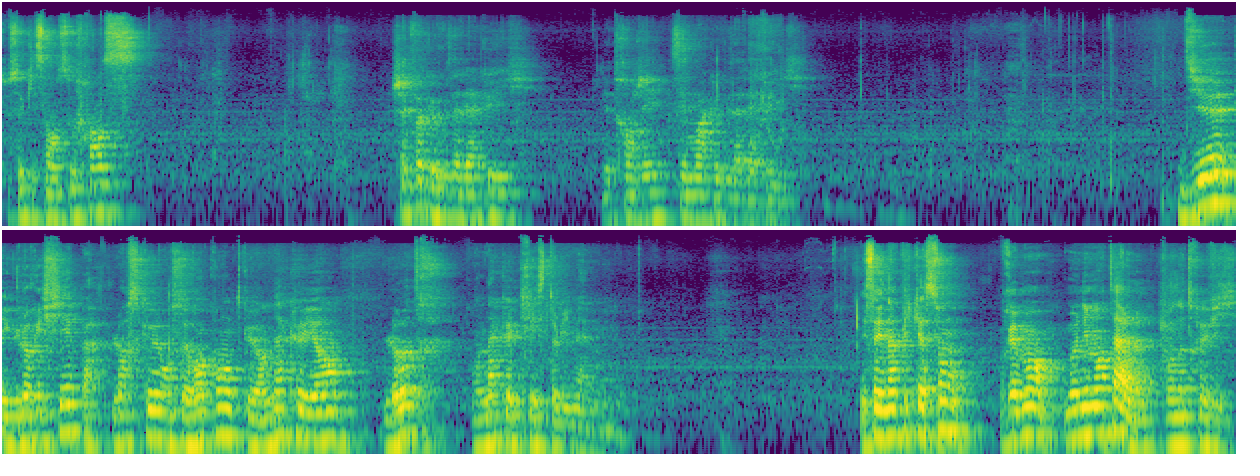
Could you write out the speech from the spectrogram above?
tous ceux qui sont en souffrance. Chaque fois que vous avez accueilli l'étranger, c'est moi que vous avez accueilli. Dieu est glorifié lorsque on se rend compte qu'en accueillant l'autre, on accueille Christ lui-même. Et ça a une implication vraiment monumentale pour notre vie.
